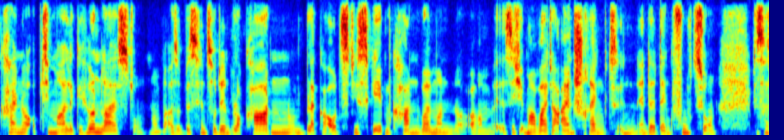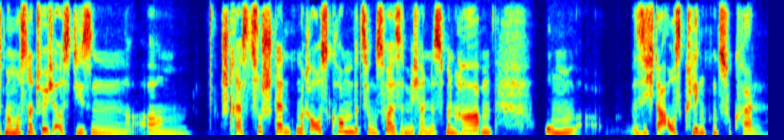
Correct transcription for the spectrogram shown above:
keine optimale Gehirnleistung. Ne? Also bis hin zu den Blockaden und Blackouts, die es geben kann, weil man ähm, sich immer weiter einschränkt in, in der Denkfunktion. Das heißt, man muss natürlich aus diesen Stresszuständen rauskommen beziehungsweise Mechanismen haben, um sich da ausklinken zu können.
